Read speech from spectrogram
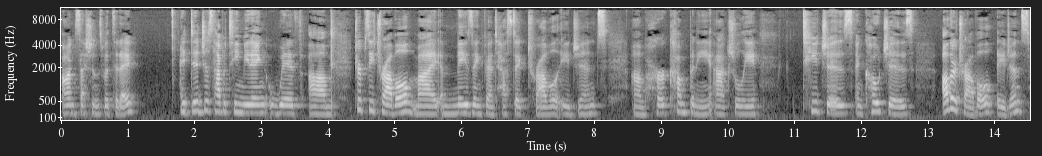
on sessions with today. I did just have a team meeting with um, Tripsy Travel, my amazing, fantastic travel agent. Um, her company actually teaches and coaches other travel agents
